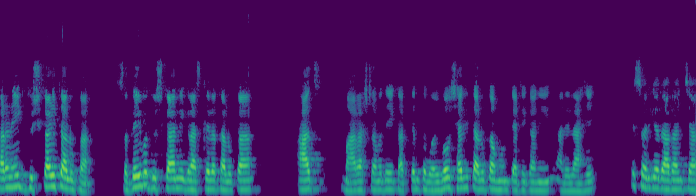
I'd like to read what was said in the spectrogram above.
कारण एक दुष्काळी तालुका सदैव दुष्काळाने ग्रासलेला तालुका आज महाराष्ट्रामध्ये एक अत्यंत वैभवशाली तालुका म्हणून त्या ठिकाणी आलेला आहे. ते स्वर्गीय दादांच्या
